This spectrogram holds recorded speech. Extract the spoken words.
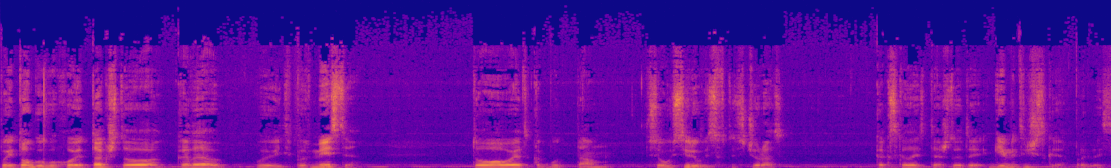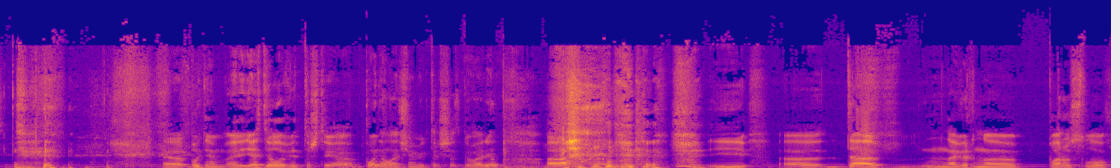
по итогу выходит так, что когда вы типа вместе, то это как будто там все усиливается в тысячу раз. Как сказать-то, что это геометрическая прогрессия. Э, Будем, э, я сделаю вид, то, что я понял, о чем Виктор сейчас говорил. А, И э, да, наверное, пару слов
